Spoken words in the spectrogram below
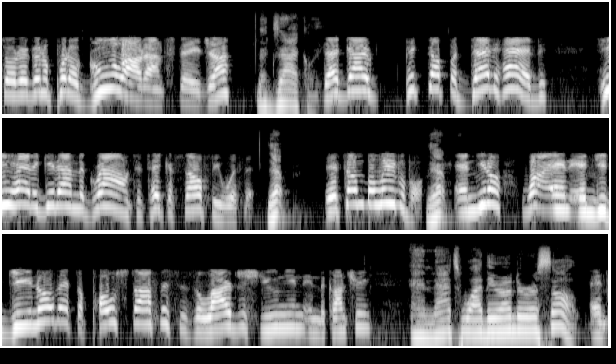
so they're gonna put a ghoul out on stage, huh? Exactly. That guy picked up a dead head. He had to get on the ground to take a selfie with it. Yep. It's unbelievable. Yep. And you know why? And and you do you know that the post office is the largest union in the country? And that's why they're under assault. And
